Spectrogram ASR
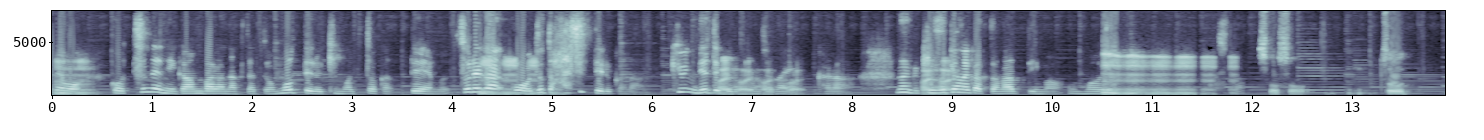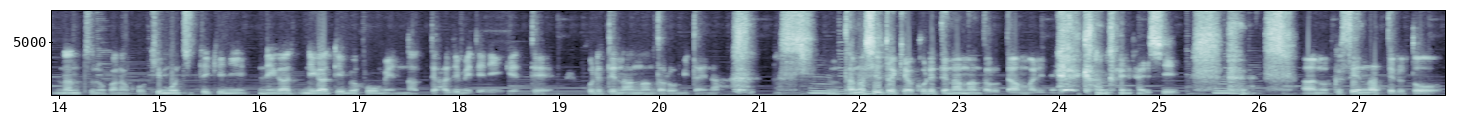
でもうんうんこう常に頑張らなくたって思ってる気持ちとかって、もうそれがうんうんうんこうずっと走ってるから、急に出てくるものじゃないから、なんか気づけなかったなって今思いうんうんうんうんうんました。そうそう。そう、なんつうのかな、こう気持ち的にネガネガティブ方面になって初めて人間って、これって何なんだろうみたいな。うん楽しい時はこれって何なんだろうってあんまりね、考えないし、あの、癖になってると、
